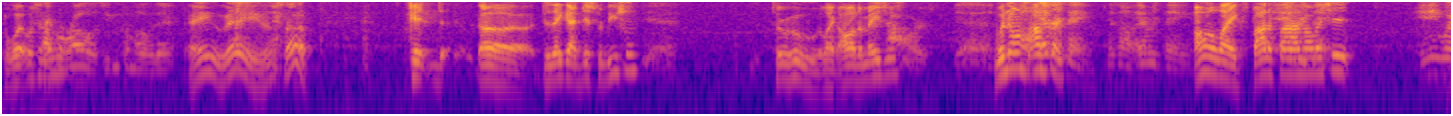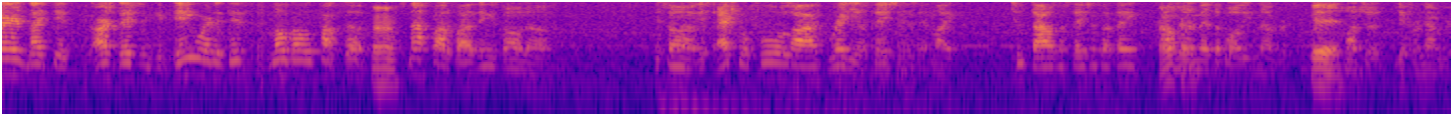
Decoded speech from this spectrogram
What? What's the name? Purple? Rose, you can come over there. Hey, hey, what's up? Can, uh, do they got distribution Yeah. through who? Like all the majors? Ours. Yeah. Well, no, It's I'm- on I'm saying- everything. It's on everything. All like Spotify and all that shit. Anywhere like that, our station, anywhere that this logo pops up, Uh huh. it's not Spotify. I think it's on. Um, it's on. It's actual full live radio stations and like two thousand stations. I think. I don't Okay. want to mess up all these numbers. Yeah. It's a bunch of different numbers,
